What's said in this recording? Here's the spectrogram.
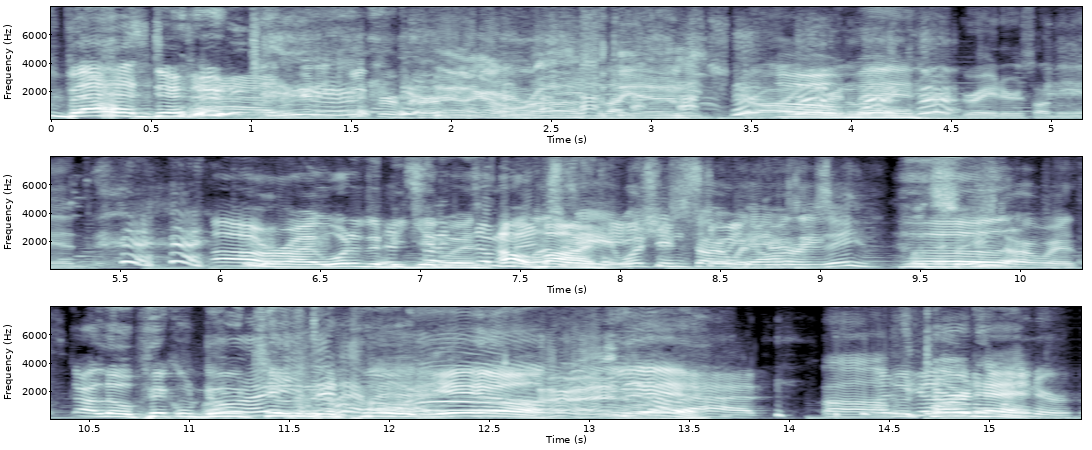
Fucking bad, dude. We're gonna keep reversing. Yeah, that got rough at like the end. each drawing. Oh, We're gonna man. let Third graders on the end. All right. What did it begin like with? Oh, dimension mine. eight. What'd you start with, Straight Drizzy? Easy. Let's see. Uh, Start with. Got a little pickle dude Alright, chilling in the pool. a. Yeah. Alright. Yeah. Uh, The He's a turd little hat. wiener.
